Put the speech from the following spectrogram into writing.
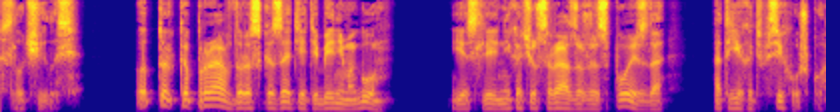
случилось. Вот только правду рассказать я тебе не могу, если не хочу сразу же с поезда отъехать в психушку.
